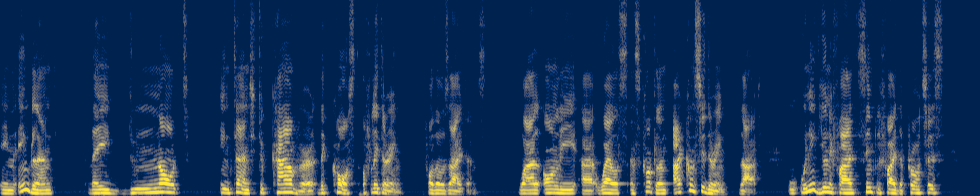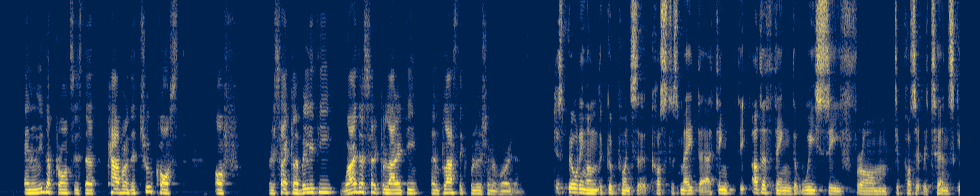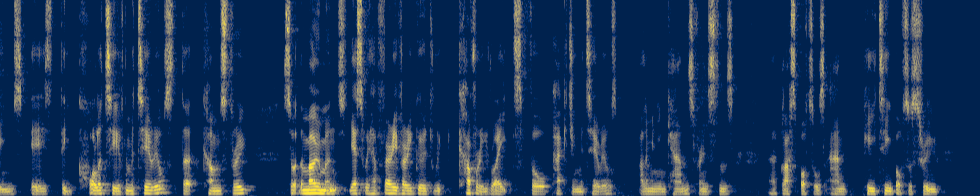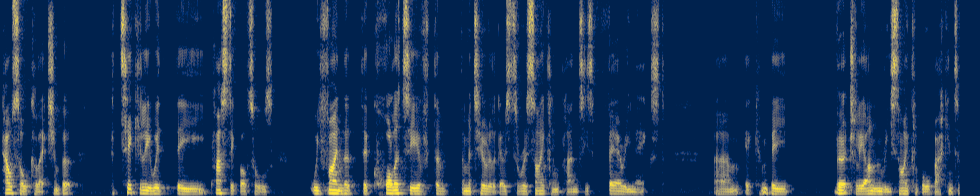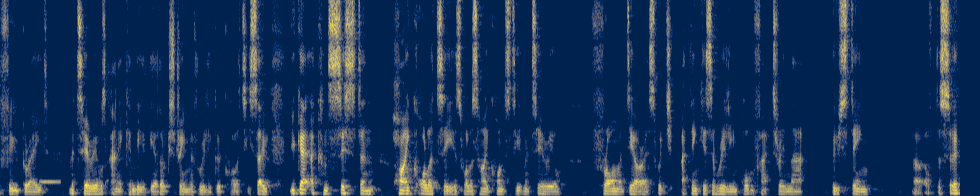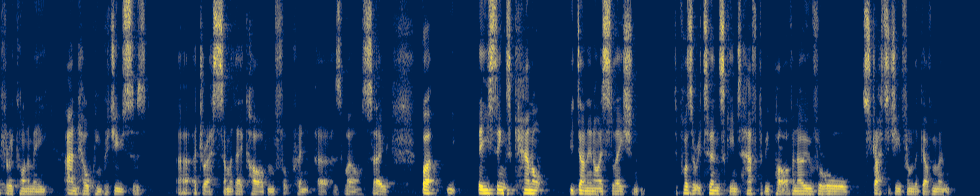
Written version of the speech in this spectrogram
in England, they do not intend to cover the cost of littering for those items, while only uh, Wales and Scotland are considering that. We need unified, simplified approaches, and we need approaches that cover the true cost of recyclability, wider circularity, and plastic pollution avoidance. Just building on the good points that Costas made there, I think the other thing that we see from deposit return schemes is the quality of the materials that comes through. So at the moment, yes, we have very, very good recovery rates for packaging materials, aluminium cans, for instance, uh, glass bottles, and PET bottles through household collection. But particularly with the plastic bottles, we find that the quality of the, the material that goes to recycling plants is very mixed. Um, it can be virtually unrecyclable back into food grade materials, and it can be the other extreme of really good quality. So you get a consistent high quality as well as high quantity of material from a DRS, which I think is a really important factor in that boosting uh, of the circular economy and helping producers uh, address some of their carbon footprint uh, as well. So, but these things cannot be done in isolation. Deposit return schemes have to be part of an overall strategy from the government,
